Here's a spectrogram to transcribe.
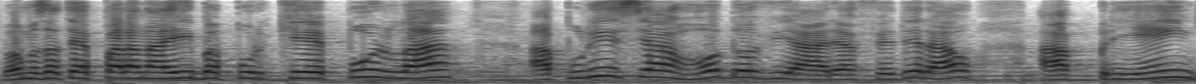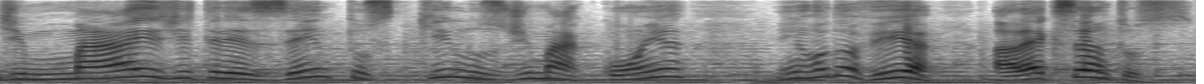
Vamos até Paranaíba porque por lá a Polícia Rodoviária Federal apreende mais de 300 quilos de maconha em rodovia. Alex Santos.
